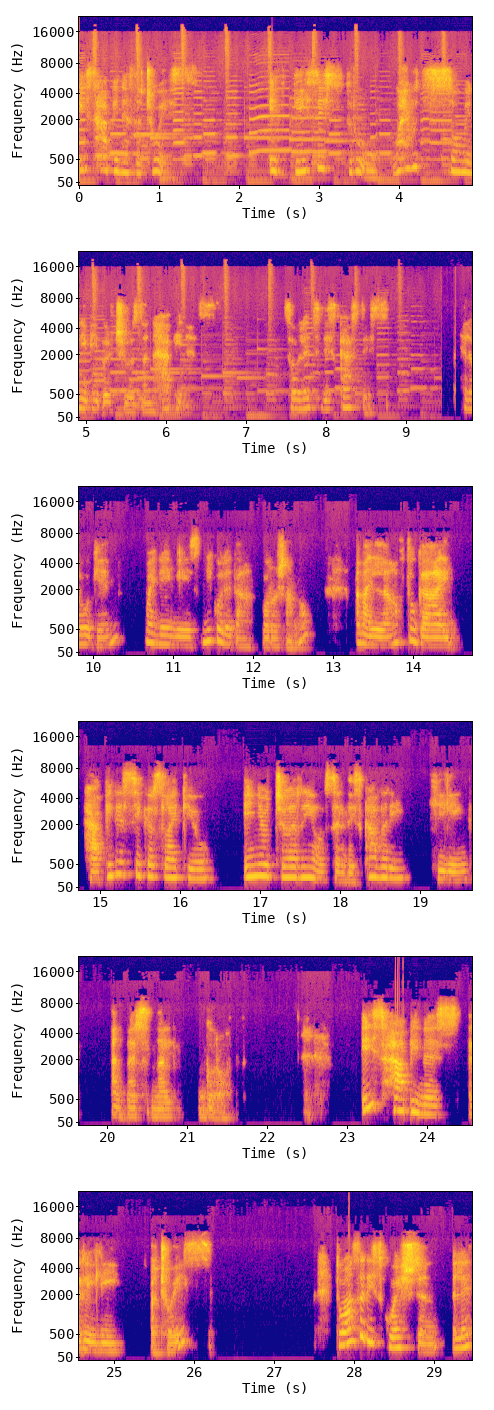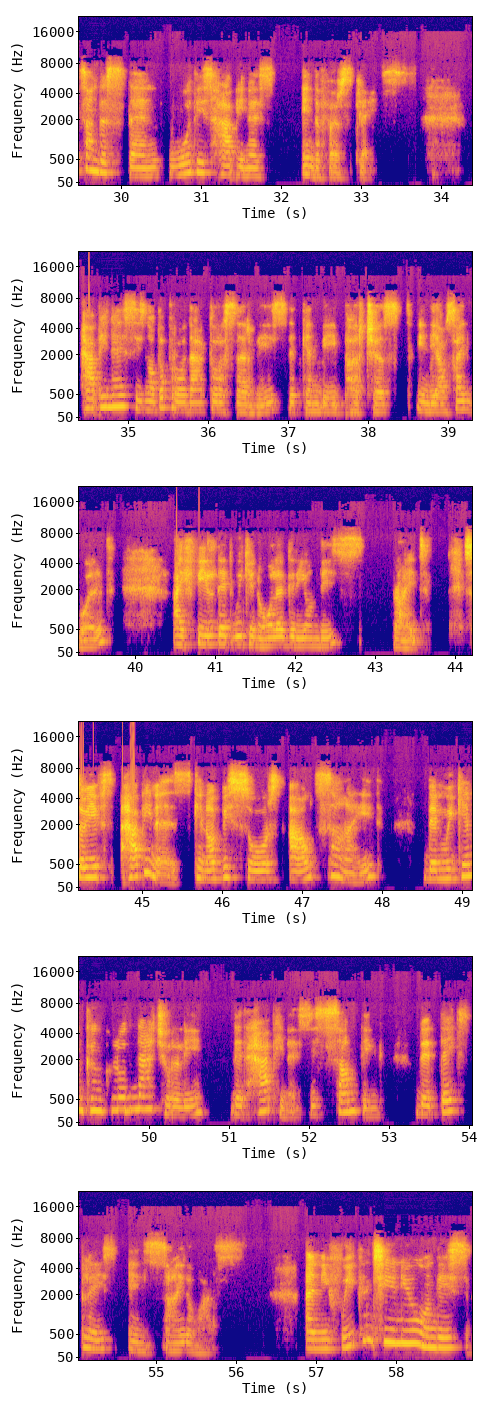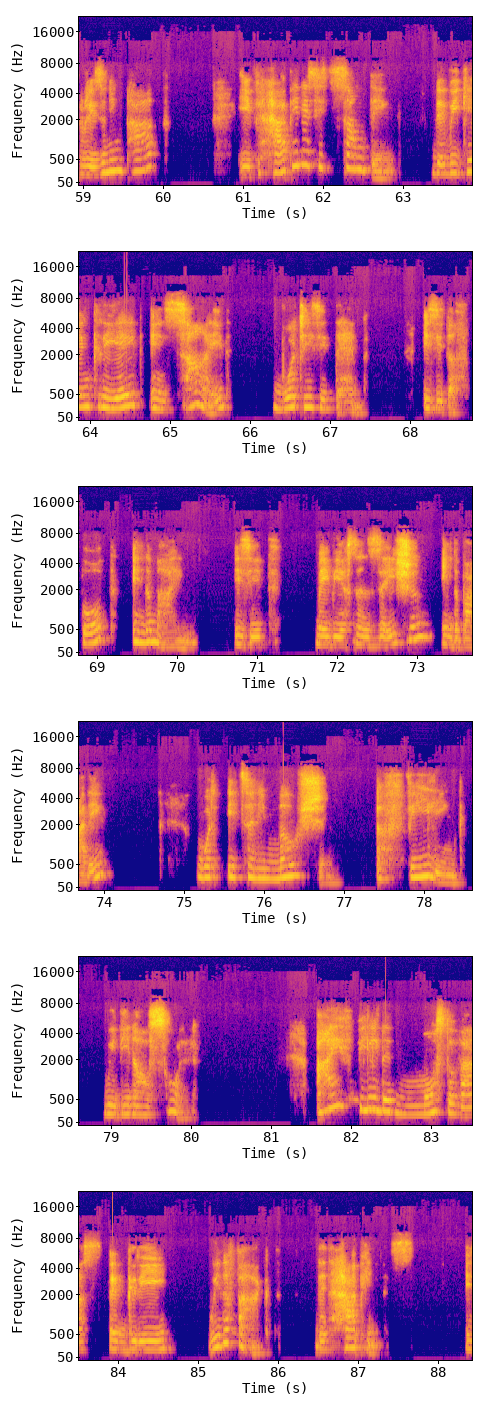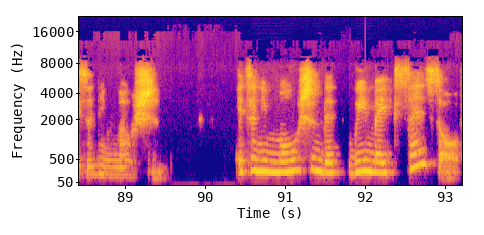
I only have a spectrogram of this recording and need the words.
Is happiness a choice? If this is true, why would so many people choose unhappiness? So let's discuss this. Hello again. My name is Nicoleta Borojano, and I love to guide happiness seekers like you in your journey of self discovery, healing, and personal growth. Is happiness really a choice? To answer this question, let's understand what is happiness in the first place. Happiness is not a product or a service that can be purchased in the outside world. I feel that we can all agree on this, right? So if happiness cannot be sourced outside, then we can conclude naturally that happiness is something that takes place inside of us. And if we continue on this reasoning path, if happiness is something that we can create inside, what is it then? Is it a thought in the mind? Is it maybe a sensation in the body? What it's an emotion, a feeling within our soul. I feel that most of us agree with the fact that happiness is an emotion. It's an emotion that we make sense of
